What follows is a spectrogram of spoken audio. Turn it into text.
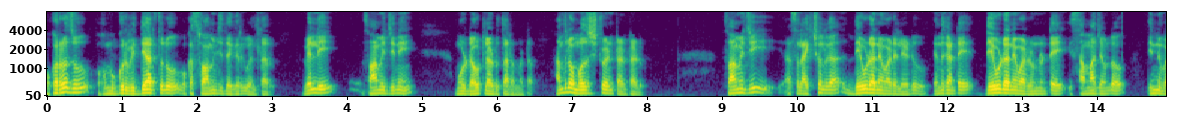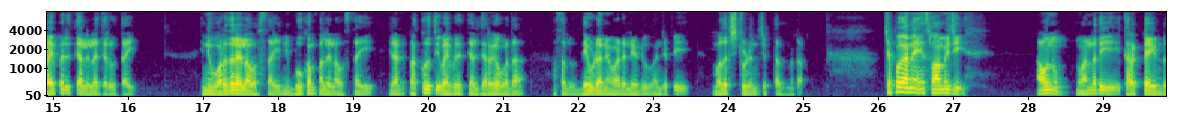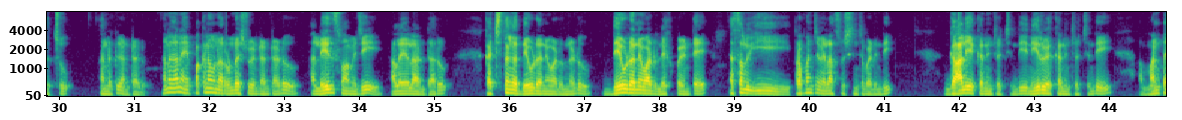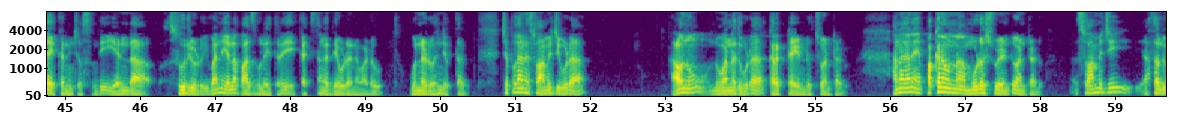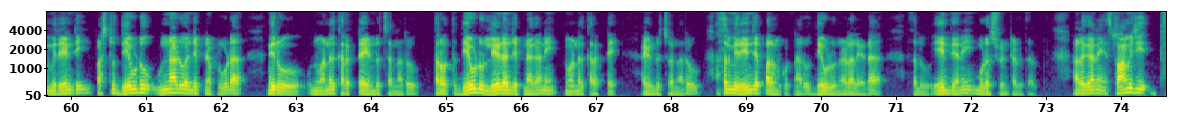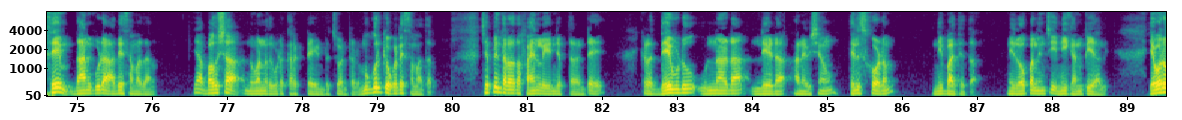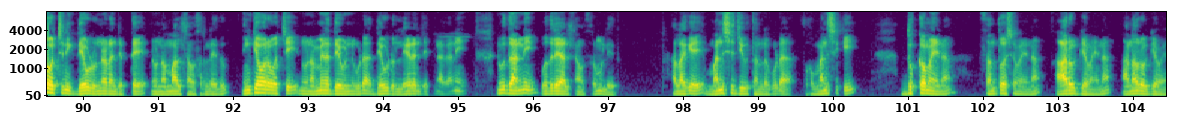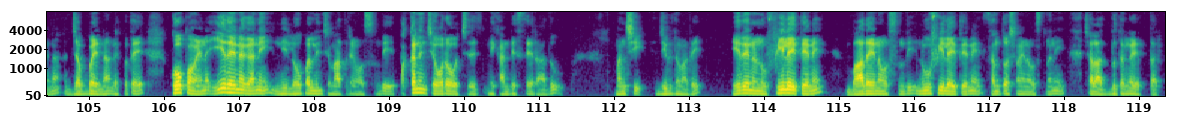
ఒకరోజు ఒక ముగ్గురు విద్యార్థులు ఒక స్వామీజీ దగ్గరికి వెళ్తారు. వెళ్ళి స్వామీజీని మూడు డౌట్లు అడుగుతారనమాట అందులో మొదటి స్టూడెంట్ అంటాడు స్వామీజీ అసలు యాక్చువల్గా దేవుడు అనేవాడే లేడు. ఎందుకంటే దేవుడు అనేవాడు ఉండుంటే ఈ సమాజంలో ఇన్ని వైపరీత్యాలు ఎలా జరుగుతాయి? ఇన్ని వరదలు ఎలా వస్తాయి? ఇన్ని భూకంపాలు ఎలా వస్తాయి? ఇలాంటి ప్రకృతి వైపరీత్యాలు జరగవు కదా. అసలు దేవుడు అనేవాడే లేడు అని చెప్పి మొదటి స్టూడెంట్ చెప్తారనమాట చెప్పగానే స్వామీజీ అవును నువ్వు అన్నది కరెక్టే అయి ఉండొచ్చు అన్నట్టుగా అంటాడు. అనగానే పక్కన ఉన్న రెండో స్టూడెంట్ అంటాడు "ఆ, లేదు స్వామీజీ అలా ఎలా అంటారు? ఖచ్చితంగా దేవుడు అనేవాడు ఉన్నాడు. దేవుడు అనేవాడు లేకపోయింటే అసలు ఈ ప్రపంచం ఎలా సృష్టించబడింది? గాలి ఎక్కడి నుంచి వచ్చింది? నీరు ఎక్కడి నుంచి వచ్చింది? మంట ఎక్కడి నుంచి వస్తుంది? ఎండ సూర్యుడు ఇవన్నీ ఎలా పాసిబుల్ అవుతాయి ఖచ్చితంగా దేవుడు అనేవాడు ఉన్నాడు అని చెప్తాడు. చెప్పగానే స్వామీజీ కూడా అవును నువ్వు అన్నది కూడా కరెక్ట్ అయి ఉండొచ్చు అంటాడు. అనగానే పక్కన ఉన్న మూడో స్టూడెంట్ అంటాడు స్వామీజీ అసలు మీరేంటి? ఫస్ట్ దేవుడు ఉన్నాడు అని చెప్పినప్పుడు కూడా మీరు నువ్వు అన్నది కరెక్టే అయ్యుండొచ్చు అన్నారు. తర్వాత దేవుడు లేడని చెప్పినా కానీ నువ్వు అన్నది కరెక్టే అయ్యుండొచ్చు అన్నారు. అసలు మీరు ఏం చెప్పాలనుకుంటున్నారు? దేవుడు ఉన్నాడా లేడా? అసలు ఏంది? అని మూడో స్టూడెంట్ అడుగుతాడు. అడగానే స్వామీజీ సేమ్ దానికి కూడా అదే సమాధానం. యా బహుశా నువ్వు అన్నది కూడా కరెక్టే అయ్యుండొచ్చు అంటాడు. ముగ్గురికి ఒకటే సమాధానం. చెప్పిన తర్వాత ఫైనల్ ఏం చెప్తాడంటే ఇక్కడ దేవుడు ఉన్నాడా లేడా అనే విషయం తెలుసుకోవడం నీ బాధ్యత. నీ లోపల నుంచి నీకు అనిపించాలి ఎవరో వచ్చి నీకు దేవుడు ఉన్నాడని చెప్తే నువ్వు నమ్మాల్సిన అవసరం లేదు. ఇంకెవరో వచ్చి నువ్వు నమ్మిన దేవుడిని కూడా దేవుడు లేడని చెప్పినా కానీ నువ్వు దాన్ని వదిలేయాల్సిన అవసరం లేదు. అలాగే మనిషి జీవితంలో కూడా ఒక మనిషికి దుఃఖమైన సంతోషమైన ఆరోగ్యమైన అనారోగ్యమైన జబ్బైనా లేకపోతే కోపమైన ఏదైనా కానీ నీ లోపల నుంచి మాత్రమే వస్తుంది. పక్క నుంచి ఎవరో వచ్చి నీకు అంటిస్తే రాదు. మనిషి జీవితం అదే. ఏదైనా నువ్వు ఫీల్ అయితేనే బాధ అయినా వస్తుంది నువ్వు ఫీల్ అయితేనే సంతోషమైన వస్తుందని చాలా అద్భుతంగా చెప్తారు.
